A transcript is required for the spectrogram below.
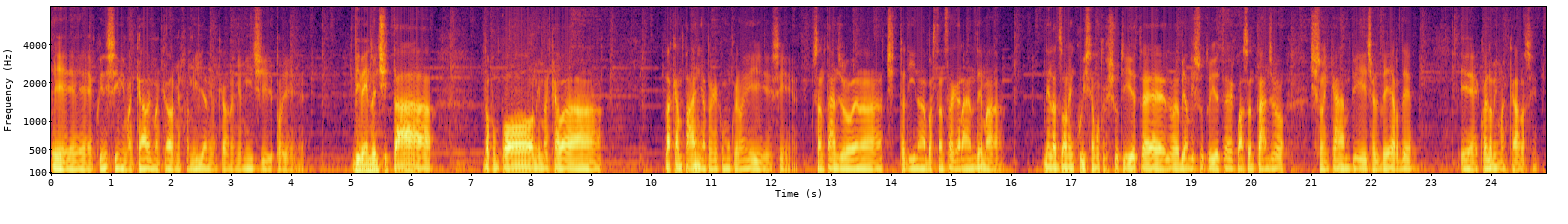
E quindi sì, mi mancava, mi mancava la mia famiglia, mi mancavano i miei amici, poi vivendo in città dopo un po' mi mancava la campagna perché comunque noi sì, Sant'Angelo è una cittadina abbastanza grande ma nella zona in cui siamo cresciuti io e te, dove abbiamo vissuto io e te qua a Sant'Angelo ci sono i campi, c'è il verde e quello mi mancava sì.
